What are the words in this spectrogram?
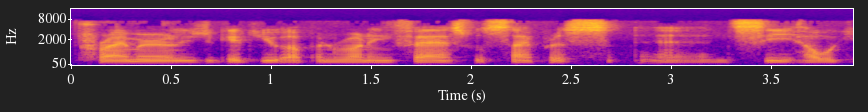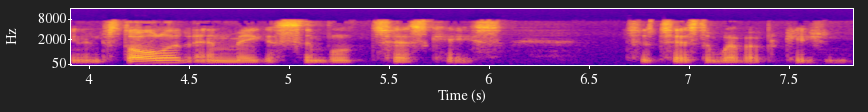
primarily to get you up and running fast with Cypress and see how we can install it and make a simple test case to test a web application.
